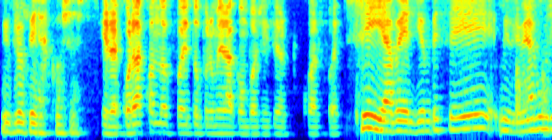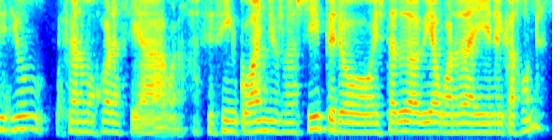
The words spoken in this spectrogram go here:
mis propias cosas. ¿Y recuerdas cuándo fue tu primera composición? ¿Cuál fue? Sí, a ver, yo empecé, mi primera composición fue a lo mejor hacia, bueno, hace cinco años o así, pero está todavía guardada ahí en el cajón.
